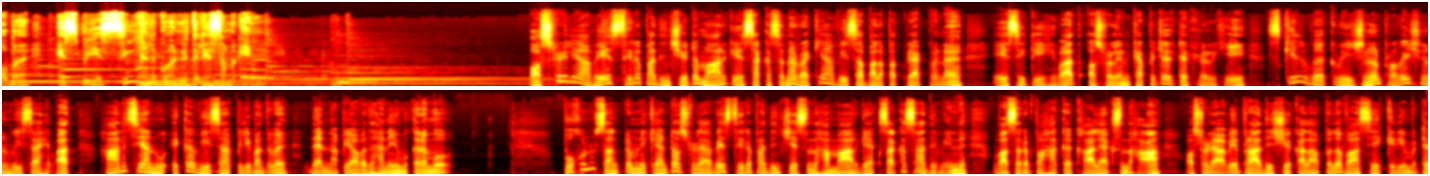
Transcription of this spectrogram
ඔබ SBS සිංහල ගුවන් විතලිය සමඟින්. ඔස්ට්‍රේලියාවේ සිරපදිංචියට මාර්ගය සකසන රැකයා වීසා බලපත්‍රයක් වන ACT හෙවත් ඔස්ට්‍රලන් කැපිටල් ටෙටරහි ස්කිල්වර්ක් රීජනල් ප්‍රවේශන වීසා හෙවත් හාරසියනු එක වීසා පිළිබඳව දැන් අපි අවධානයමු කරමු. පුහුණු සංක්‍රමණිකයන්ට ඔස්ට්‍රලයාාවේ ස්තිර පදිංචය සඳහා මාර්ගයක් සකසා දෙමින් වසර පහක කාලයක් සඳහා ඔස්ට්‍රලයාාවේ ප්‍රාදේශය කලාපල වාසය කිරීමට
